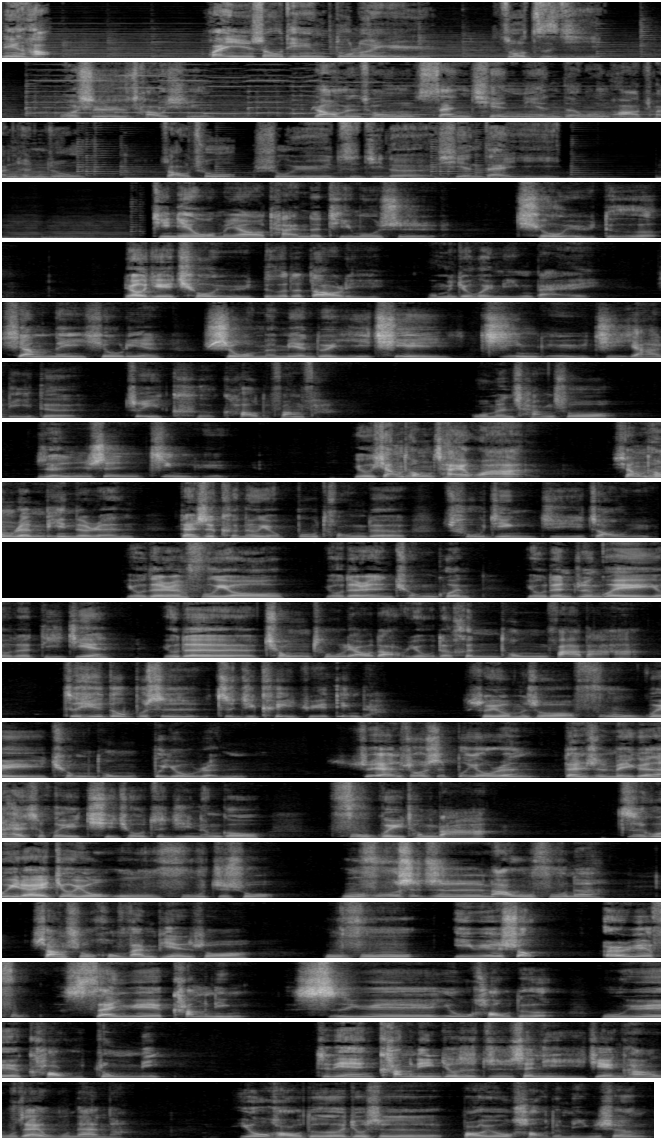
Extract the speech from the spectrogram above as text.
您好，欢迎收听读《论语》，做自己。我是曹行，让我们从三千年的文化传承中，找出属于自己的现代意义。今天我们要谈的题目是求与得。了解求与得的道理，我们就会明白，向内修炼是我们面对一切境遇及压力的最可靠的方法。我们常说，人生境遇，有相同才华、相同人品的人，但是可能有不同的处境及遭遇。有的人富有，有的人穷困，有的人尊贵，有的低贱。有的穷途潦倒，有的亨通发达，这些都不是自己可以决定的。所以，我们说富贵穷通不由人。虽然说是不由人，但是每个人还是会祈求自己能够富贵通达。自古以来就有五福之说。五福是指哪五福呢？《尚书洪范篇》说：“五福，一曰寿，二曰富。”三曰康宁，四曰优好德，五曰考中命。这边康宁就是指身体健康、无灾无难呐；优好德就是保有好的名声；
